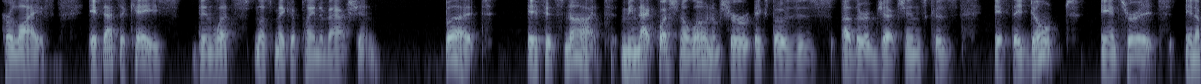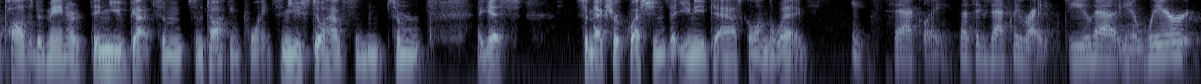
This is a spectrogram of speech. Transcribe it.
her life? If that's the case then let's let's make a plan of action. But if it's not i mean that question alone i'm sure exposes other objections because if they don't answer it in a positive manner then you've got some some talking points and you still have some some i guess some extra questions that you need to ask along the way exactly. That's exactly right. Do you have you know where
